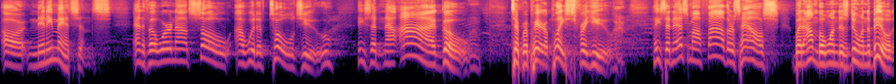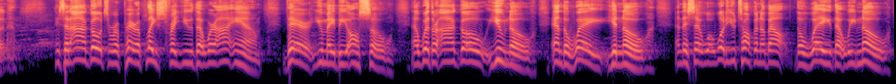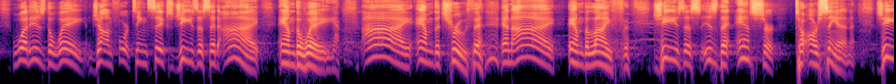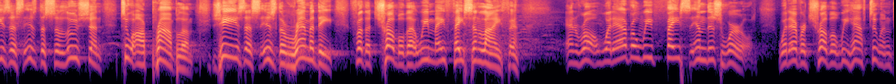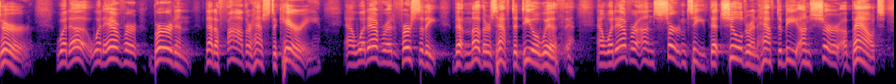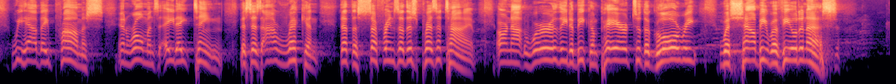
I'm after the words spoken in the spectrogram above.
are many mansions. And if it were not so, I would have told you. He said, Now I go to prepare a place for you. He said, That's my father's house, but I'm the one that's doing the building. He said, I go to prepare a place for you that where I am, there you may be also. And whither I go, you know, and the way you know. And they said, Well, what are you talking about? The way that we know. What is the way? John 14, 6, Jesus said, I am the way. I am the truth. And I am the life. Jesus is the answer to our sin. Jesus is the solution to our problem. Jesus is the remedy for the trouble that we may face in life. And whatever we face in this world, whatever trouble we have to endure, uh, whatever burden that a father has to carry, and whatever adversity that mothers have to deal with, and whatever uncertainty that children have to be unsure about, we have a promise in Romans 8 18 that says, I reckon that the sufferings of this present time are not worthy to be compared to the glory which shall be revealed in us.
